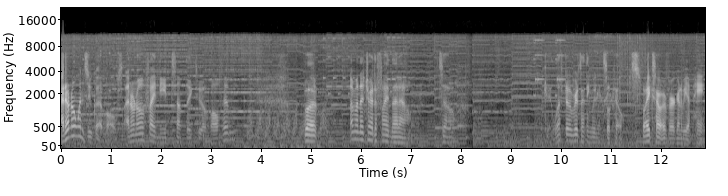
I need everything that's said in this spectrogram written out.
I don't know when Zuka evolves. I don't know if I need something to evolve him. But I'm to try to find that out. So, Okay, leftovers I think we can still kill. Spikes, however, are to be a pain.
